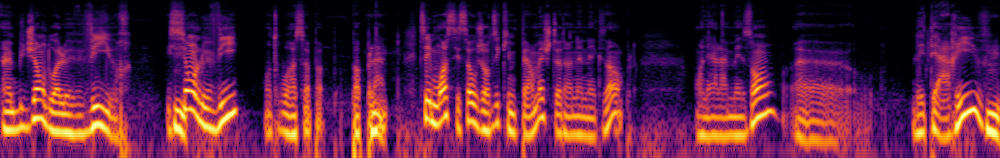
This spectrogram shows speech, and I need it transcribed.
Un budget, on doit le vivre. Et si Mm. on le vit, on trouvera ça pas, pas plate. Tu sais, moi, c'est ça aujourd'hui qui me permet, je te donne un exemple. On est à la maison, euh, l'été arrive, Mm.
